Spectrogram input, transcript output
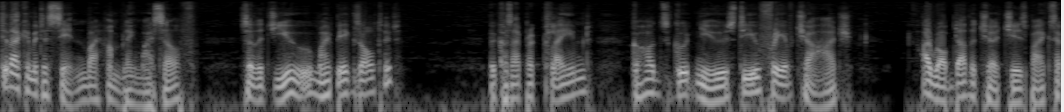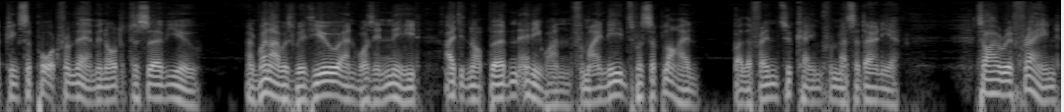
Did I commit a sin by humbling myself, so that you might be exalted? Because I proclaimed God's good news to you free of charge, I robbed other churches by accepting support from them in order to serve you. And when I was with you and was in need, I did not burden anyone, for my needs were supplied by the friends who came from Macedonia. So I refrained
